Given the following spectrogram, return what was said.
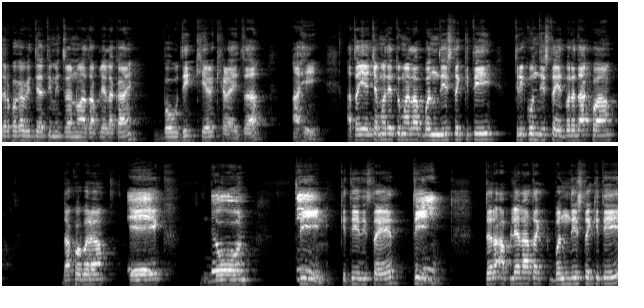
तर बघा विद्यार्थी मित्रांनो आज आपल्याला काय? बौद्धिक खेळ खेळायचा आहे. आता याच्यामध्ये तुम्हाला बंदिस्त किती त्रिकोण दिसत आहेत बरं? दाखवा. दाखवा बरं. एक दोन तीन. किती दिसत आहेत तीन. तर आपल्याला आता बंदिस्त किती?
